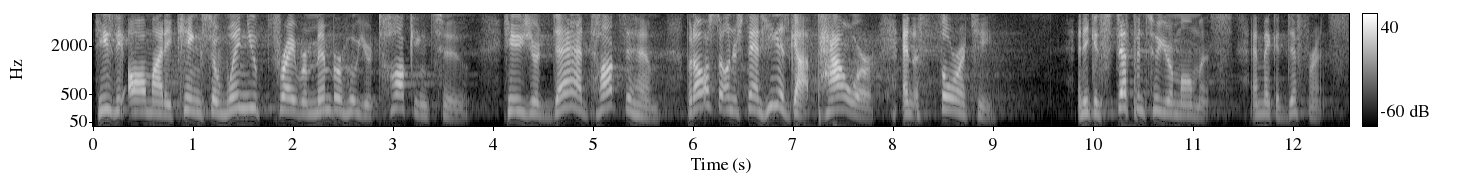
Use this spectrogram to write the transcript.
He's the Almighty King. So when you pray, remember who you're talking to. He's your dad, talk to him. But also understand he has got power and authority. And he can step into your moments and make a difference.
